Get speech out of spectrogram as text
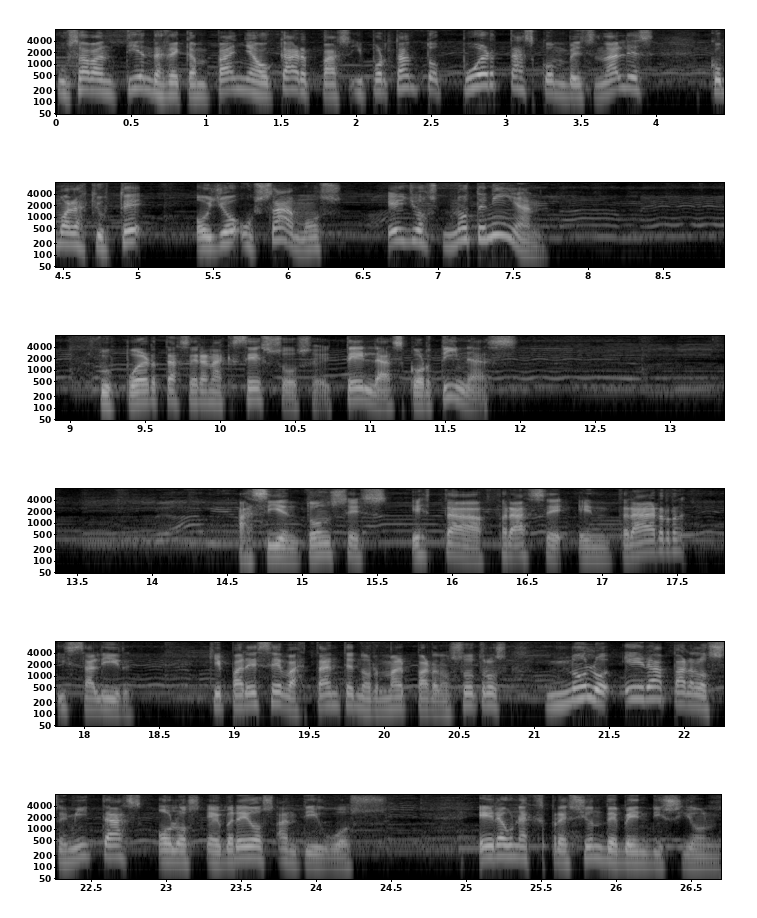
Usaban tiendas de campaña o carpas y por tanto puertas convencionales como las que usted o yo usamos, ellos no tenían. Sus puertas eran accesos, eh, telas, cortinas. Así entonces, esta frase entrar y salir, que parece bastante normal para nosotros, no lo era para los semitas o los hebreos antiguos era una expresión de bendición.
